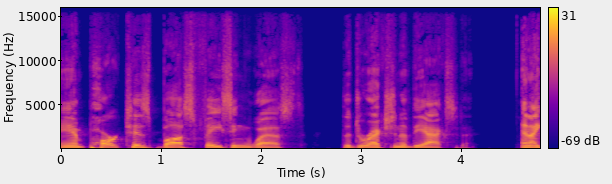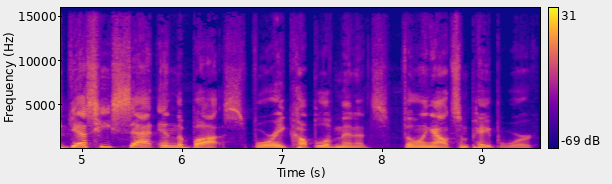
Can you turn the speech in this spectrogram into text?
and parked his bus facing west, the direction of the accident. And I guess he sat in the bus for a couple of minutes, filling out some paperwork.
